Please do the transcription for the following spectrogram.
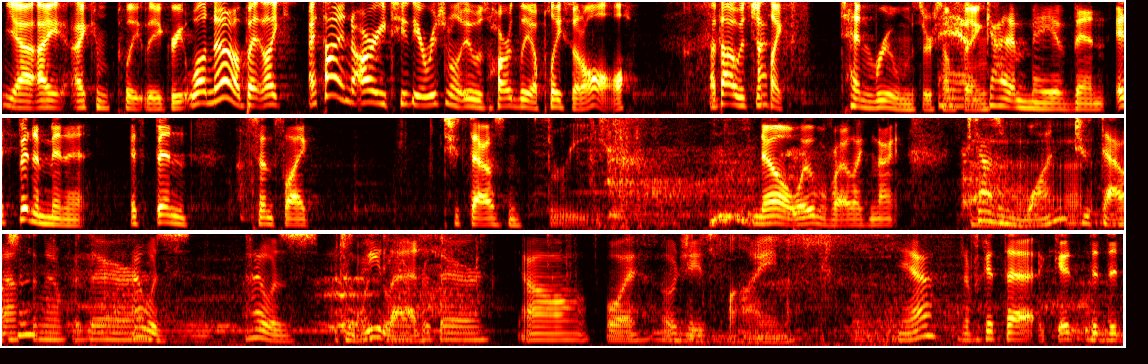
Yeah, I, I completely agree. Well, no, but like I thought in RE2 the original it was hardly a place at all. I thought it was just like ten rooms or something. Yeah, God, it may have been. It's been a minute. It's been since like 2003. No, way before, like nine, 2001, 2000. Nothing over there. I was, I was a wee lad. over there. Oh boy, oh It's fine. Yeah, don't forget that. Get the, the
